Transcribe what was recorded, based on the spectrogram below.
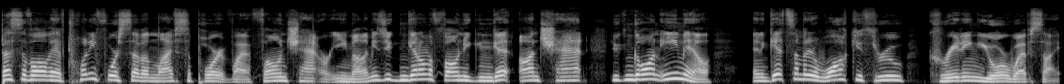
Best of all, they have 24 7 live support via phone, chat, or email. That means you can get on the phone, you can get on chat, you can go on email and get somebody to walk you through creating your website.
